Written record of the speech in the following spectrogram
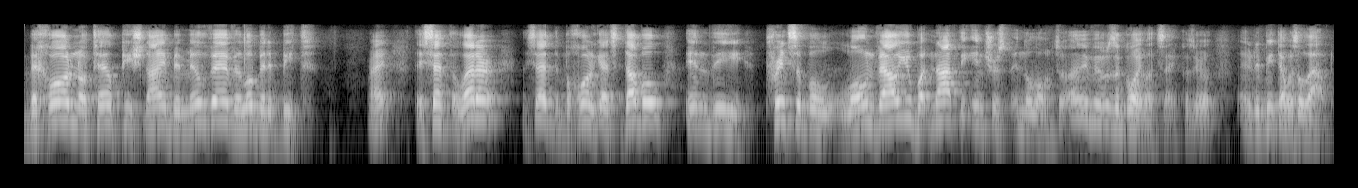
bechor notel pishnayim b'milve velo b'rebit. Right? They sent the letter. They said the bechor gets double in the principal loan value, but not the interest in the loan. So uh, if it was a goy, let's say, because a rebit that was allowed.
